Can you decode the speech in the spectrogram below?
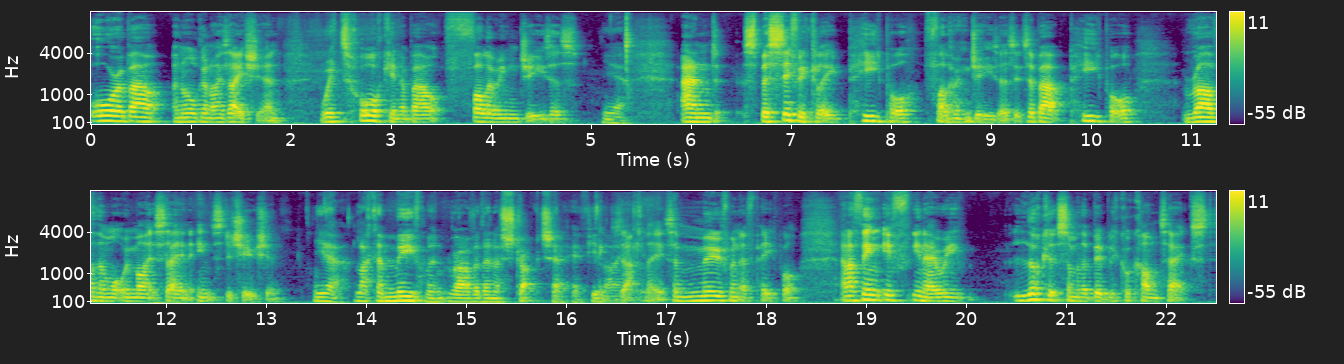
or about an organisation. We're talking about following Jesus Yeah, and specifically people following Jesus. It's about people rather than what we might say an institution. Yeah, like a movement rather than a structure, if you like. Exactly. It's a movement of people. And I think if, you know, we look at some of the biblical context,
